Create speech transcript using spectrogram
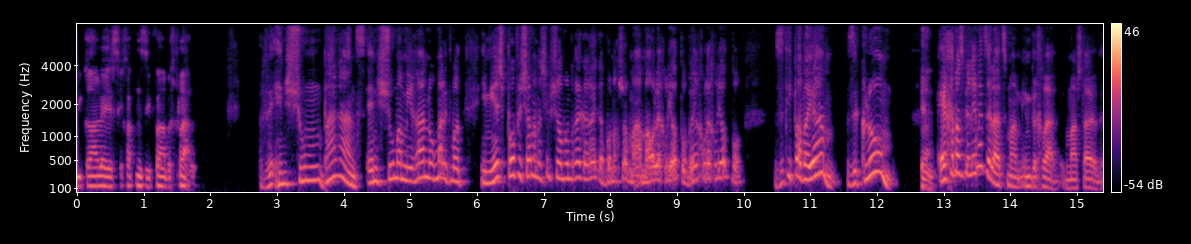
נקרא לשיחת נזיפה בכלל. ואין שום בלנס, אין שום אמירה נורמלית, זאת אומרת, אם יש פה ושם אנשים שאומרים רגע רגע בוא נחשוב מה, מה הולך להיות פה ואיך הולך להיות פה, זה טיפה בים, זה כלום. כן. איך הם מסבירים את זה לעצמם, אם בכלל, מה שאתה יודע?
